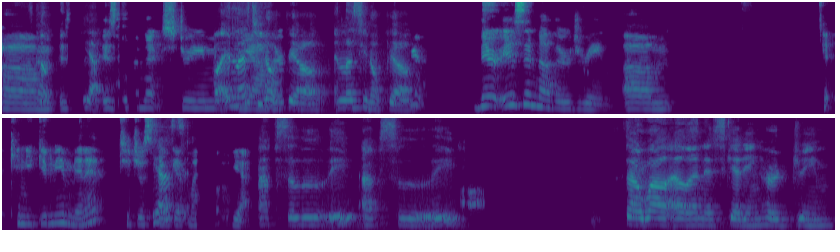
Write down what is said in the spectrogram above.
um, so, is, yeah. is the next dream? Well, unless yeah, you don't there, feel, unless you don't feel. There is another dream. Um, can you give me a minute to just yes, get my yeah absolutely absolutely so while ellen is getting her dream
